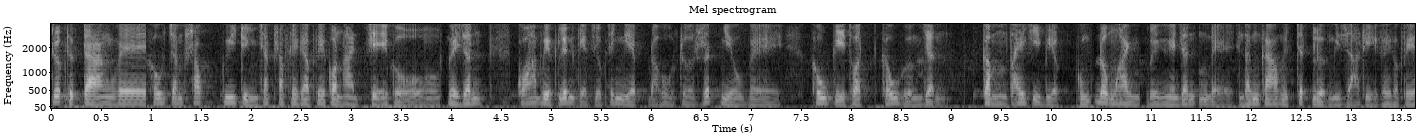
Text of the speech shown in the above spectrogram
Trước thực trạng về khâu chăm sóc, quy trình chăm sóc cây cà phê còn hạn chế của người dân, qua việc liên kết giữa doanh nghiệp đã hỗ trợ rất nhiều về khâu kỹ thuật, khâu hướng dẫn, cầm tay chỉ việc cùng đồng hành với người dân để nâng cao cái chất lượng cái giá trị cây cà phê.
